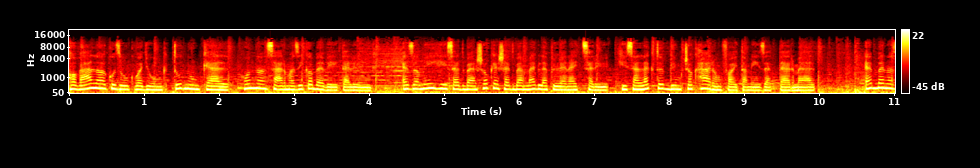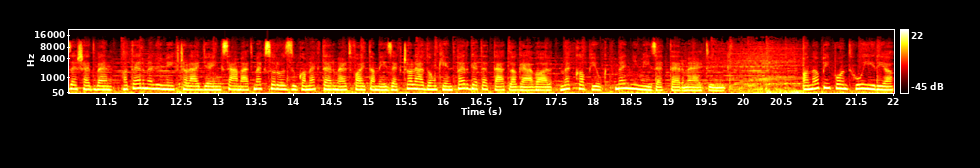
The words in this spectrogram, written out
Ha vállalkozók vagyunk, tudnunk kell, honnan származik a bevételünk. Ez a méhészetben sok esetben meglepően egyszerű, hiszen legtöbbünk csak háromfajta mézet termel. Ebben az esetben, ha termelő még családjaink számát megszorozzuk a megtermelt fajta mézek családonként pergetett átlagával, megkapjuk, mennyi mézet termeltünk. A napi.hu írja,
